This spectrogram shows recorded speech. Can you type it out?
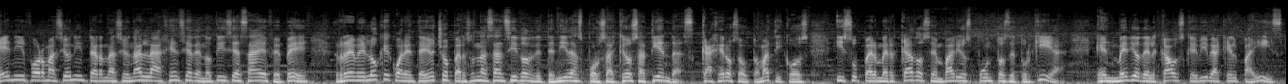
En información internacional, la agencia de noticias AFP reveló que 48 personas han sido detenidas por saqueos a tiendas, cajeros automáticos y supermercados en varios puntos de Turquía, en medio del caos que vive aquel país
